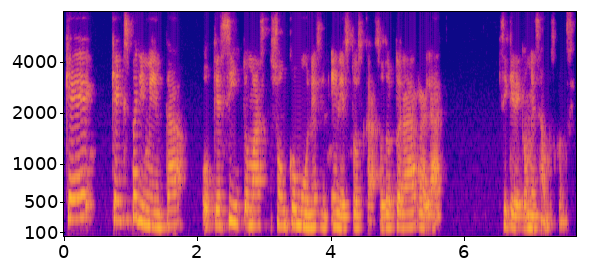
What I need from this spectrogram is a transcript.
¿qué, qué experimenta o qué síntomas son comunes en, estos casos? Doctora Ralat, si quiere comenzamos con usted.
